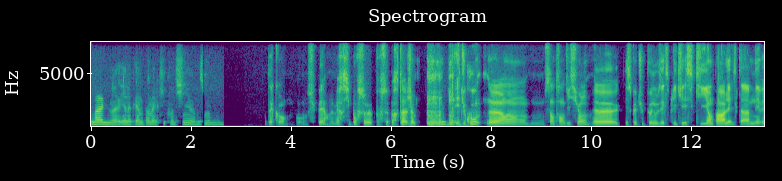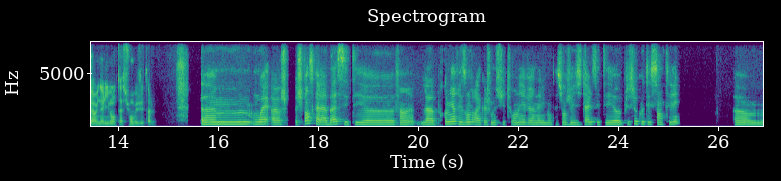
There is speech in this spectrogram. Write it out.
Ouais, il y, en a, il y en a quand même pas mal qui continuent, heureusement. D'accord, bon, super, merci pour ce, pour ce partage. Et du coup, euh, sans transition, euh, est-ce que tu peux nous expliquer ce qui, en parallèle, t'a amené vers une alimentation végétale? Euh, Ouais, alors je, pense qu'à la base, c'était. Enfin, la première raison vers laquelle je me suis tournée vers une alimentation végétale, c'était plus le côté santé. Euh,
